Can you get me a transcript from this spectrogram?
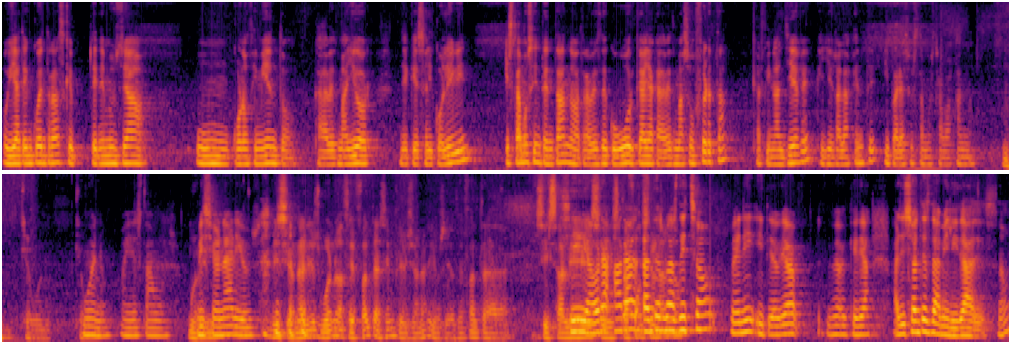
hoy ya te encuentras que tenemos ya un conocimiento cada vez mayor de qué es el co-living. Estamos intentando a través de Cowork que haya cada vez más oferta, que al final llegue, que llegue a la gente y para eso estamos trabajando. Mm, qué bueno. bueno. ahí estamos. visionarios. Visionarios, bueno, hace falta siempre visionarios y hace falta si sale. Sí, ahora, ahora antes lo has dicho, Beni, y te voy a quería, has dicho antes de habilidades, ¿no?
